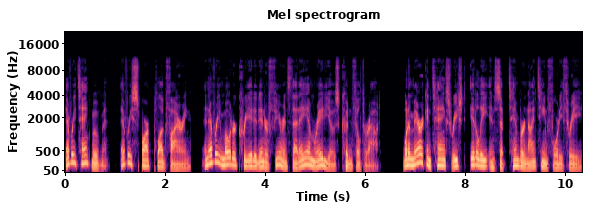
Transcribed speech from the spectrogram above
Every tank movement, every spark plug firing, and every motor created interference that AM radios couldn't filter out. When American tanks reached Italy in September 1943,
